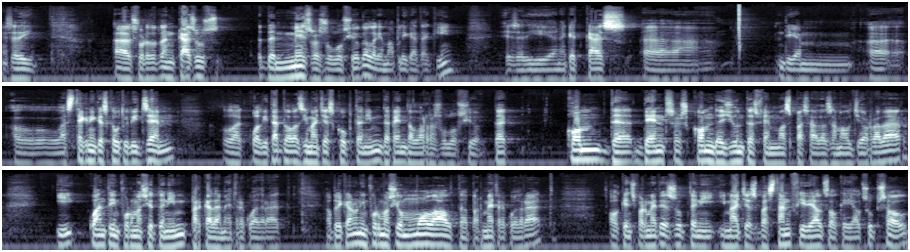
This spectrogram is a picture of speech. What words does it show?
És a dir, eh, sobretot en casos de més resolució que la que hem aplicat aquí, és a dir, en aquest cas eh, diguem, eh, les tècniques que utilitzem, la qualitat de les imatges que obtenim depèn de la resolució, de com de denses, com de juntes fem les passades amb el georadar i quanta informació tenim per cada metre quadrat. Aplicant una informació molt alta per metre quadrat, el que ens permet és obtenir imatges bastant fidels al que hi ha al subsol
